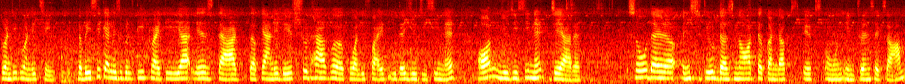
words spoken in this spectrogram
2023. The basic eligibility criteria is that the candidate should have uh, qualified either UGC NET or UGC NET JRF. So the institute does not uh, conduct its own entrance exam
